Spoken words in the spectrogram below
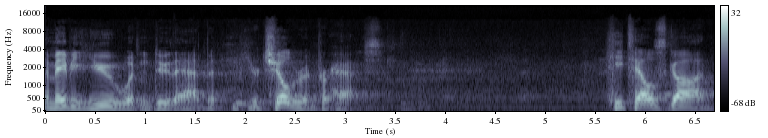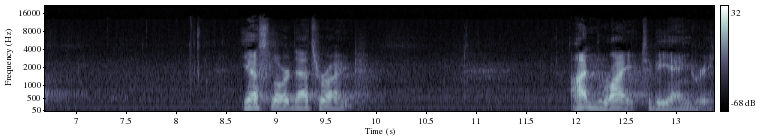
And maybe you wouldn't do that, but your children perhaps. He tells God, Yes, Lord, that's right. I'm right to be angry.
